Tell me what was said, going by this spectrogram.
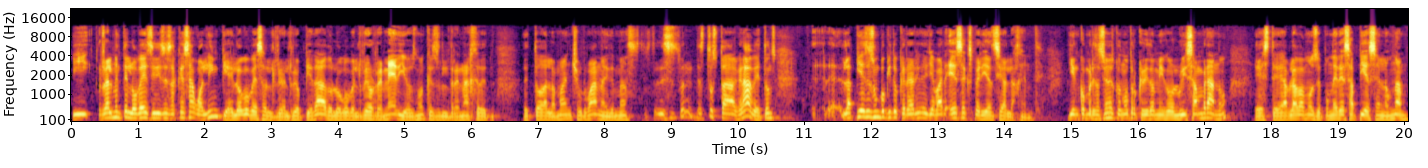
Y realmente lo ves y dices, ¿a qué es agua limpia? Y luego ves el río, Piedad o luego el río Remedios, ¿no? que es el drenaje de, de toda la mancha urbana y demás. Dices, bueno, esto está grave. Entonces, eh, la pieza es un poquito querer llevar esa experiencia a la gente. Y en conversaciones con otro querido amigo Luis Zambrano, este, hablábamos de poner esa pieza en la UNAM.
